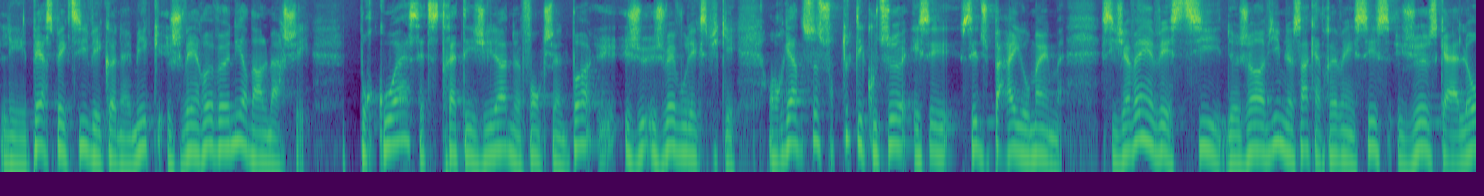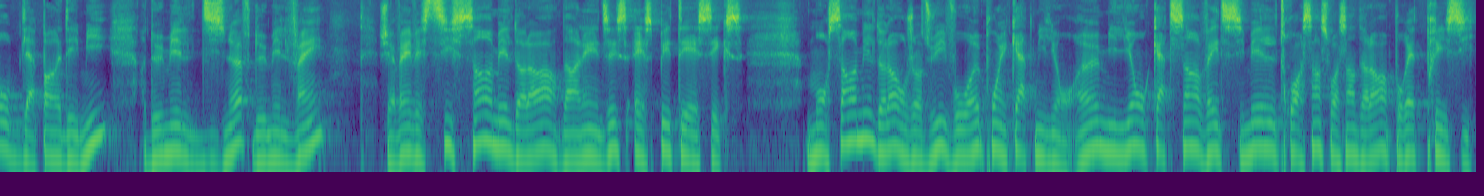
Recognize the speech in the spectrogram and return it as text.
les perspectives économiques, je vais revenir dans le marché. Pourquoi cette stratégie-là ne fonctionne pas? Je, vais vous l'expliquer. On regarde ça sur toutes les coutures et c'est du pareil au même. Si j'avais investi de janvier 1986 jusqu'à l'aube de la pandémie, en 2019, 2020, j'avais investi 100 000 dans l'indice SPTSX. Mon 100 000 aujourd'hui vaut 1,4 million. 1 426 360 pour être précis.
